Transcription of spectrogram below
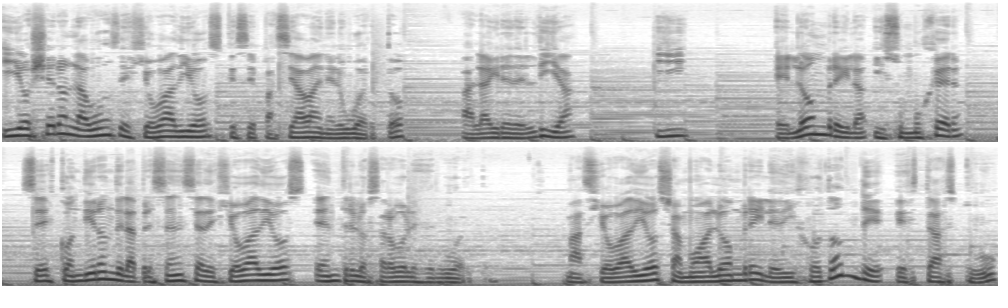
Y oyeron la voz de Jehová Dios que se paseaba en el huerto al aire del día, y el hombre y su mujer se escondieron de la presencia de Jehová Dios entre los árboles del huerto. Mas Jehová Dios llamó al hombre y le dijo, ¿Dónde estás tú?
